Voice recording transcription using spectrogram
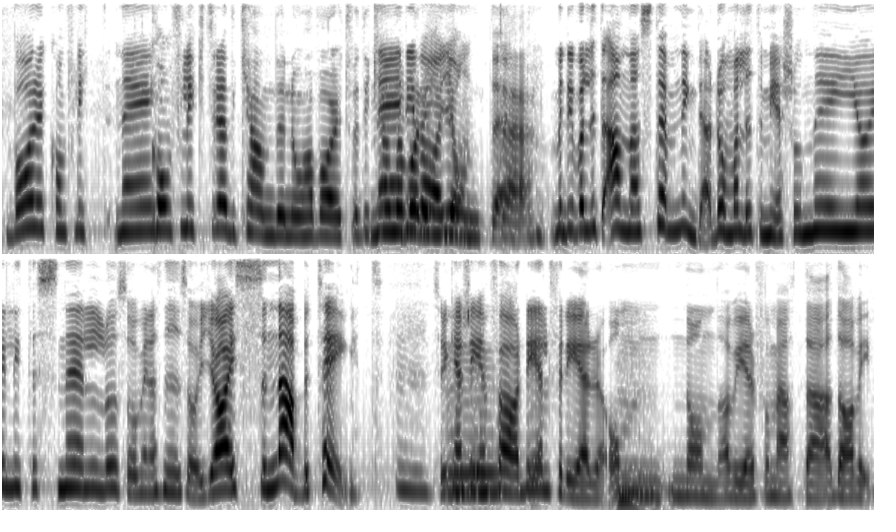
var det konflikt? Nej. Konflikträdd kan det nog ha varit för det kan Nej ha det varit var Jonte. Jonte. Men det var lite annan stämning där. De var lite mer så nej jag är lite snäll och så medan ni är så jag är snabbtänkt. Så det kanske är en Mm. fördel för er om Mm. någon av er får möta David.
